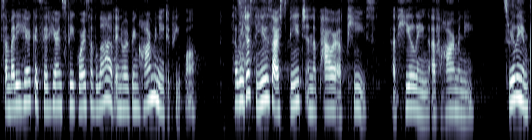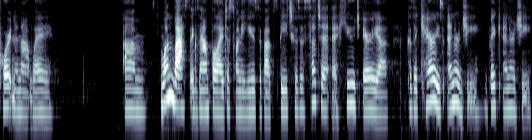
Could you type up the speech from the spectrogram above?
Somebody here could sit here and speak words of love and it would bring harmony to people. So we just use our speech in the power of peace, of healing, of harmony. It's really important in that way. Um, one last example I just want to use about speech because it's such a, a huge area because it carries energy, big energy.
